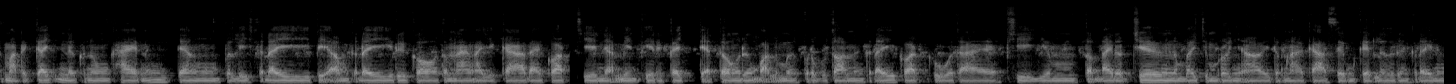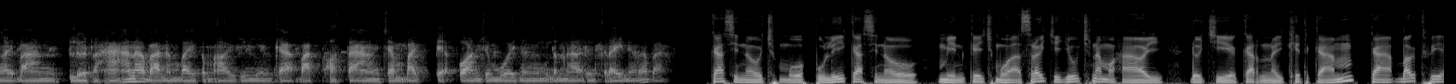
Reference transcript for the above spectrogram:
សមត្ថកិច្ចនៅក្នុងខេត្តហ្នឹងទាំងប៉ូលីសក្តី PM ក្តីឬក៏តំណាងអัยការដែលគាត់ជាអ្នកមានភារកិច្ចតាក់ទងរឿងបាត់ល្មើសប្រពន្ធនឹងក្តីគាត់គួរតែព្យាយាមតដៃដុតជើងដើម្បីជំរុញឲ្យដំណើរការស៊ើបអង្កេតលើរឿងក្តីនឹងឲ្យបានលឿនរហ័សណាបាទដើម្បីកុំឲ្យវាមានការបាត់ផុសតាងចាំបាច់ពាក់ព័ន្ធជាមួយនឹងដំណើររឿងក្តីហ្នឹងណាបាទ កាស៊ីណូឈ្មោះពូលីកាស៊ីណូមានកេរ្តិ៍ឈ្មោះអាស្រូវជាយូរឆ្នាំមកហើយដូចជាករណីឃាតកម្មការបើកទ្វារ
